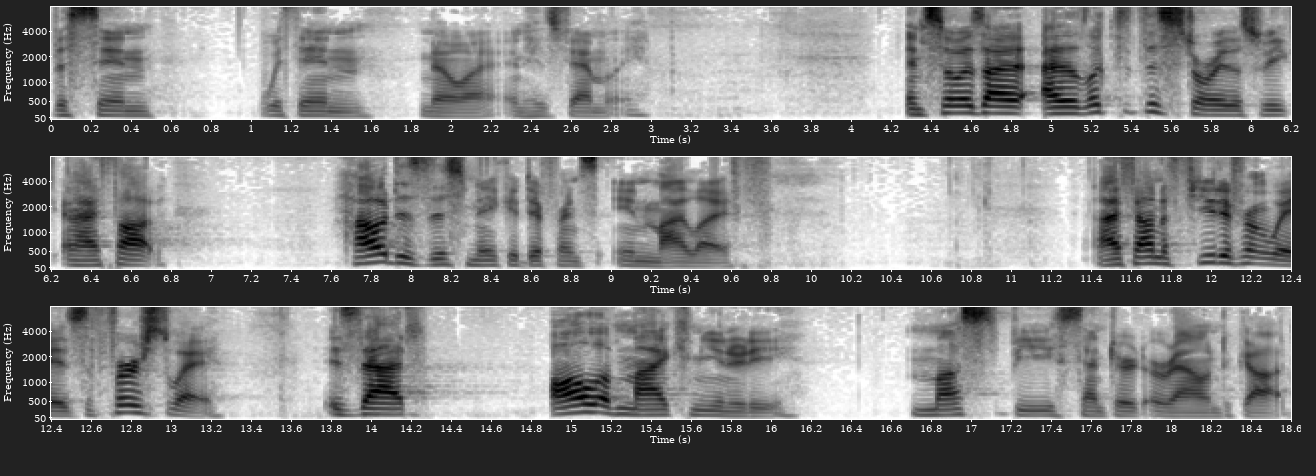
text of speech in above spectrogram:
the sin within Noah and his family. And so, as I, I looked at this story this week and I thought, how does this make a difference in my life? I found a few different ways. The first way is that all of my community must be centered around God.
